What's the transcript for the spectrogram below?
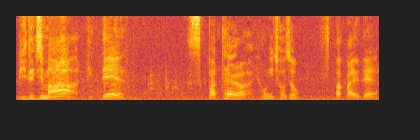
믿지 마 띠땐 스파타야 형이 저정 스팟 가야 돼.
